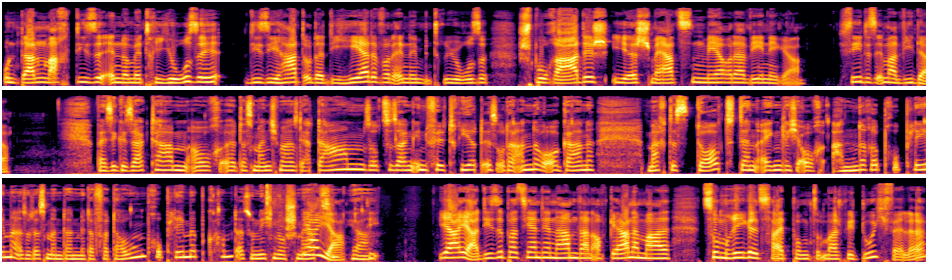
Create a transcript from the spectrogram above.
und dann macht diese Endometriose die sie hat oder die Herde von Endometriose sporadisch ihr Schmerzen mehr oder weniger. Ich sehe das immer wieder. Weil Sie gesagt haben auch, äh, dass manchmal der Darm sozusagen infiltriert ist oder andere Organe. Macht es dort dann eigentlich auch andere Probleme? Also, dass man dann mit der Verdauung Probleme bekommt? Also nicht nur Schmerzen? Ja, ja. ja. Die ja, ja, diese Patientinnen haben dann auch gerne mal zum Regelzeitpunkt zum Beispiel Durchfälle.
